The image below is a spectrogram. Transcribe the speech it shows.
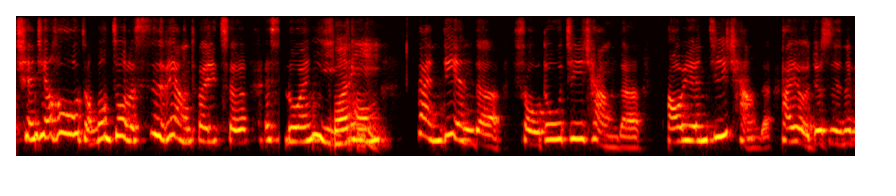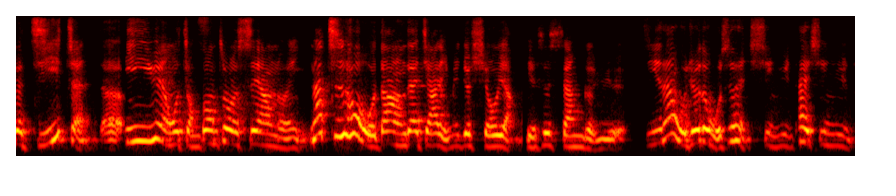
前前后后总共坐了四辆推车，轮椅从饭店的、首都机场的、桃园机场的，还有就是那个急诊的医院，我总共坐了四辆轮椅。那之后我当然在家里面就休养，也是三个月。那我觉得我是很幸运太幸运了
